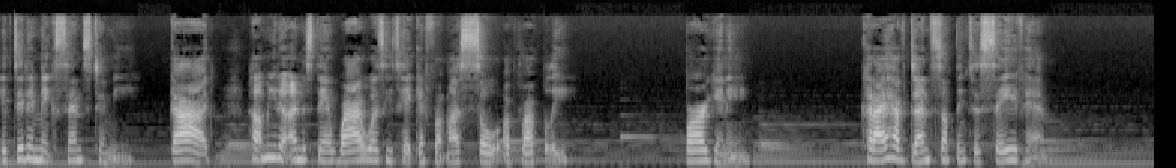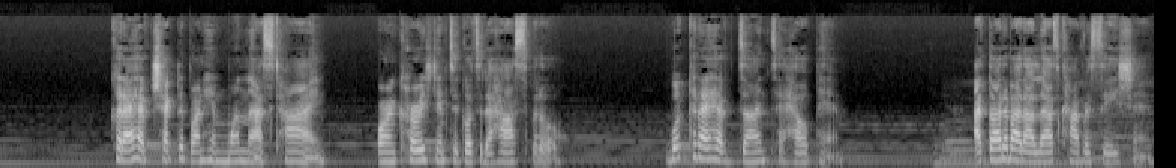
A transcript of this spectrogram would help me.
It didn't make sense to me. God, help me to understand why was he taken from us so abruptly? Bargaining. Could I have done something to save him? Could I have checked up on him one last time or encouraged him to go to the hospital? What could I have done to help him? I thought about our last conversation,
